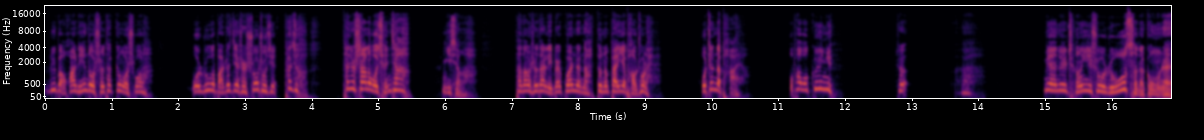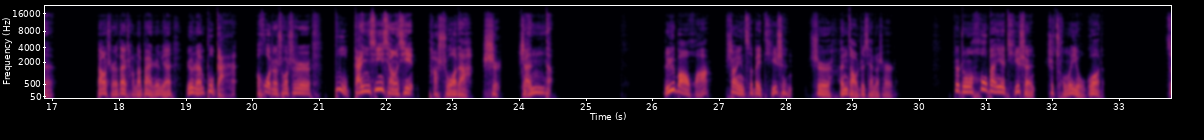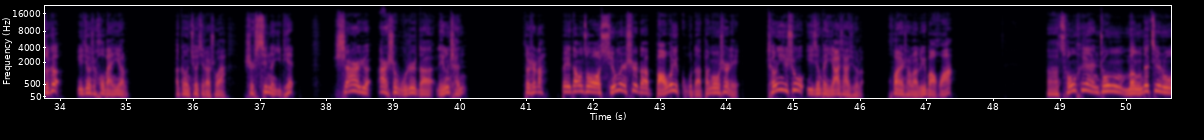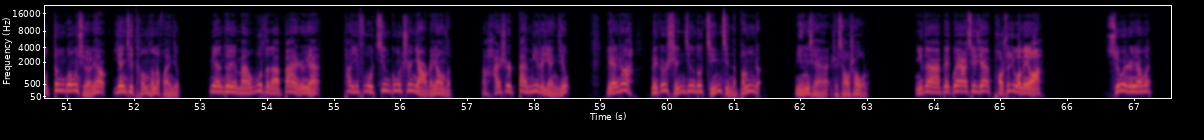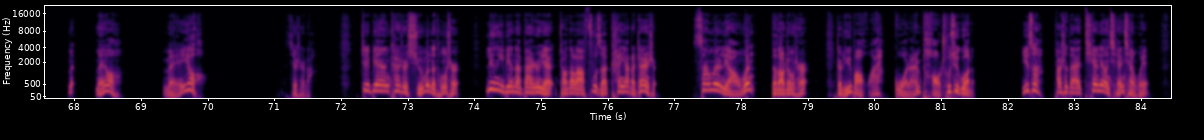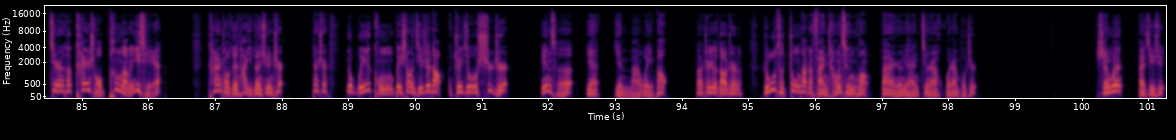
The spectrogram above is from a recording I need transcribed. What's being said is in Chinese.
吕宝华临走时，他跟我说了，我如果把这件事说出去，他就他就杀了我全家。你想啊，他当时在里边关着呢，都能半夜跑出来，我真的怕呀，我怕我闺女。这啊，面对程艺树如此的供认，当时在场的办案人员仍然不敢，或者说是不甘心相信他说的是真的。吕宝华上一次被提审是很早之前的事了，这种后半夜提审是从未有过的。此刻已经是后半夜了，啊，更确切的说呀，是新的一天，十二月二十五日的凌晨。此时呢，被当做询问室的保卫股的办公室里，程艺树已经被压下去了，换上了吕宝华。啊，从黑暗中猛地进入灯光雪亮、烟气腾腾的环境，面对满屋子的办案人员。他一副惊弓之鸟的样子，啊，还是半眯着眼睛，脸上啊每根神经都紧紧的绷着，明显是消瘦了。你在被关押期间跑出去过没有啊？询问人员问。没，没有，没有。其实呢，这边开始询问的同时，另一边的办案人员找到了负责看押的战士，三问两问得到证实，这吕宝华呀果然跑出去过的。一次，他是在天亮前潜回。竟然和看守碰到了一起，看守对他一顿训斥，但是又唯恐被上级知道追究失职，因此便隐瞒未报。啊，这就导致了如此重大的反常情况，办案人员竟然浑然不知。审问在继续，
